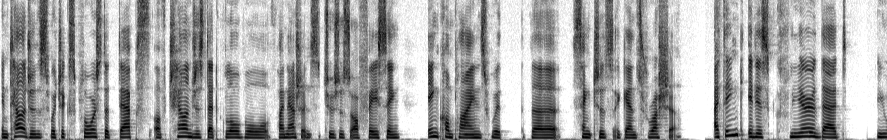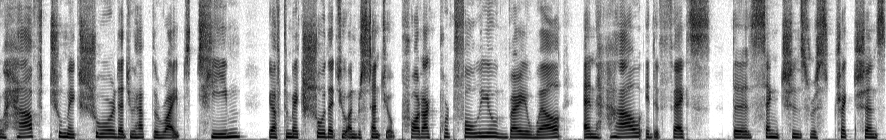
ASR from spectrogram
Intelligence, which explores the depths of challenges that global financial institutions are facing in compliance with the sanctions against Russia. I think it is clear that you have to make sure that you have the right team. You have to make sure that you understand your product portfolio very well and how it affects the sanctions restrictions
